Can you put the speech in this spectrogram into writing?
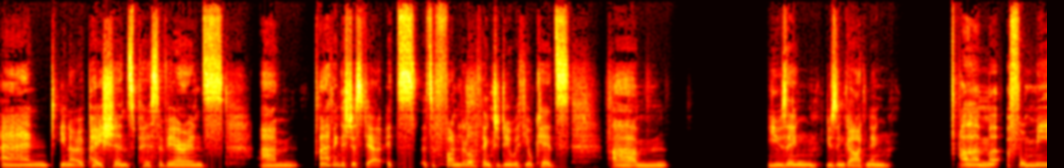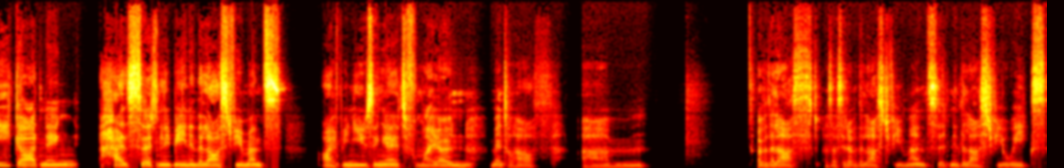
and, you know, patience, perseverance. Um, and I think it's just, yeah, it's, it's a fun little thing to do with your kids. Um, using using gardening. Um, for me, gardening has certainly been in the last few months. I've been using it for my own mental health. Um, over the last, as I said, over the last few months, certainly the last few weeks,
